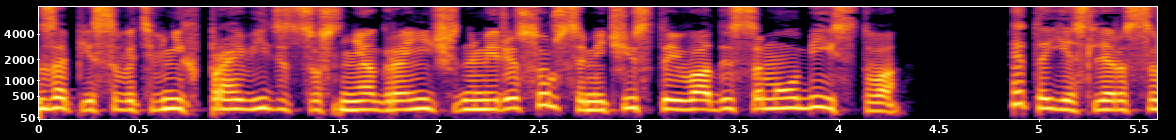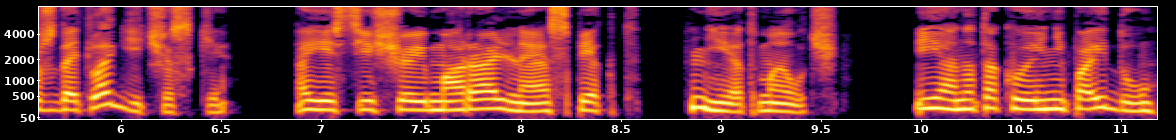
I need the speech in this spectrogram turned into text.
Записывать в них провидицу с неограниченными ресурсами чистой воды самоубийства. Это если рассуждать логически. А есть еще и моральный аспект. Нет, Мелч, я на такое не пойду.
